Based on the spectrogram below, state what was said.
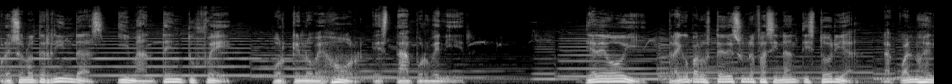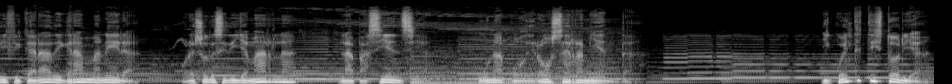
Por eso no te rindas y mantén tu fe, porque lo mejor está por venir. Día de hoy traigo para ustedes una fascinante historia, la cual nos edificará de gran manera. Por eso decidí llamarla La paciencia, una poderosa herramienta. Y cuenta esta historia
